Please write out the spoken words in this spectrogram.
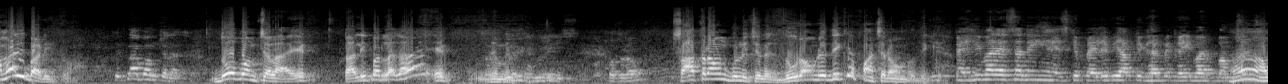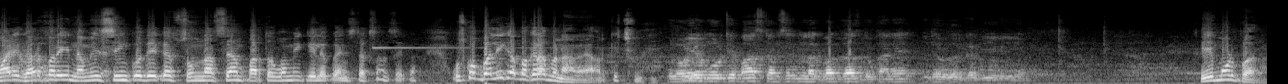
আমারই বাড়ি তো কিতনা বম চালাছে दो बम चला है, एक टाली पर लगा एक जमीन सात राउंड गोली चले दो राउंड यदि के पाँच राउंड यदि के पहली बार ऐसा नहीं है इसके पहले भी आपके घर पे कई बार बम हाँ, हमारे घर पर ही नमीज सिंह को देकर सोमनाथ श्याम पार्थोभूमि के लिए का इंस्ट्रक्शन से का उसको बलि का बकरा बना रहा है और कुछ नहीं। गुलौड़िया मोड़ के पास कम से कम लगभग दस दुकानें इधर उधर कर दी गई है। ये मोड़ पर?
